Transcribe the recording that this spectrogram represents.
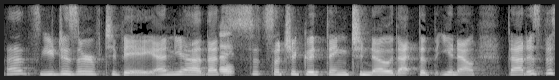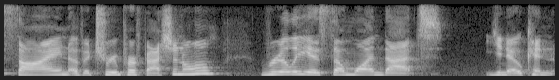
That's you deserve to be. And yeah, that's such a good thing to know that the you know, that is the sign of a true professional. Really is someone that you know can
